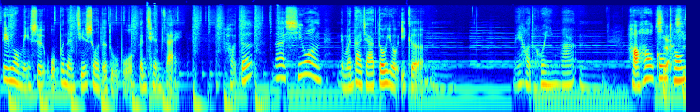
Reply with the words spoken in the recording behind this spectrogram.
第六名是我不能接受的赌博跟欠债。好的，那希望你们大家都有一个嗯美好的婚姻吗？嗯，好好沟通，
